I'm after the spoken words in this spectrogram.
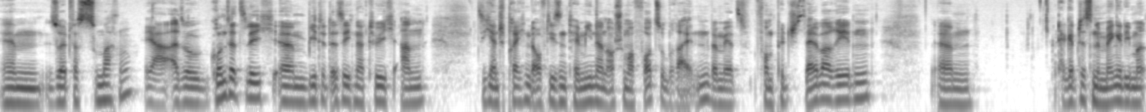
ähm, so etwas zu machen? Ja, also grundsätzlich ähm, bietet es sich natürlich an, sich entsprechend auf diesen Termin dann auch schon mal vorzubereiten. Wenn wir jetzt vom Pitch selber reden, ähm, da gibt es eine Menge, die man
